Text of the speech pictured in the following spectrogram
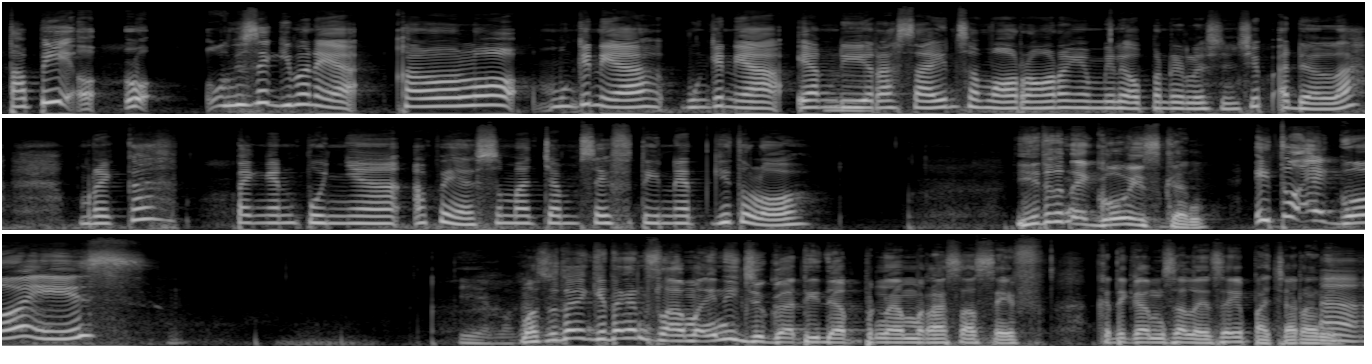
Tapi lo misalnya gimana ya? Kalau lo mungkin ya, mungkin ya yang dirasain sama orang-orang yang milih open relationship adalah mereka pengen punya apa ya, semacam safety net gitu loh. Ya, itu kan egois kan. Itu egois. Iya makanya Maksudnya kita kan selama ini juga tidak pernah merasa safe ketika misalnya saya pacaran nih. Ah.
